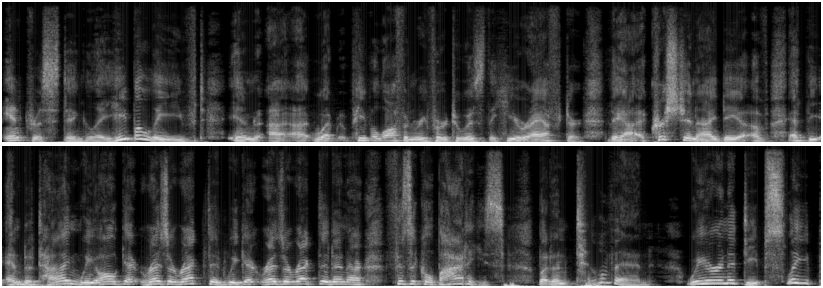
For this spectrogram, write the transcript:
interestingly, he believed in uh, uh, what people often refer to as the hereafter, the uh, Christian idea of at the end of time, we all get resurrected. We get resurrected in our physical bodies. But until then, we are in a deep sleep.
